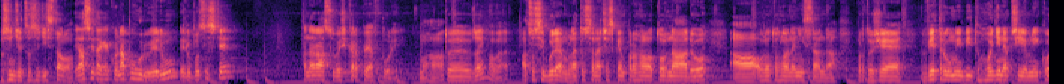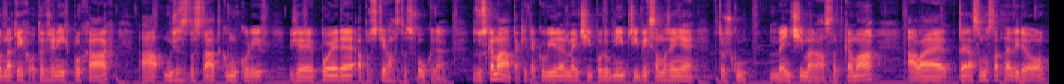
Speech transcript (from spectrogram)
Prosím tě, co se ti stalo? Já si tak jako na pohodu jedu, jedu po cestě a narázu ve škarpě a v poli. Aha, to je zajímavé. A co si budem? Letos se na Českém prohnalo tornádo a ono tohle není sranda, protože větr umí být hodně nepříjemný kod na těch otevřených plochách a může se to stát komukoliv, že pojede a prostě vás to svoukne. Zuzka má taky takový jeden menší podobný příběh, samozřejmě v trošku menšíma následkama, ale to je na samostatné video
